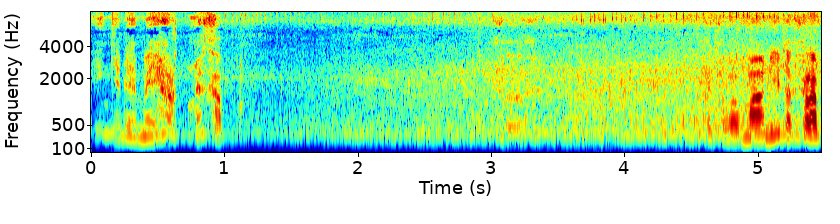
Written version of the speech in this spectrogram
กิ่งจะได้ไม่หักนะครับเออก็จะประมาณนี้แหละครับ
